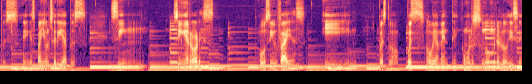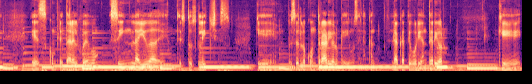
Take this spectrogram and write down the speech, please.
pues en español sería pues sin, sin errores o sin fallas. Y pues, pues obviamente como su nombre lo dice es completar el juego sin la ayuda de, de estos glitches que pues es lo contrario a lo que vimos en la, categoría anterior, que,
